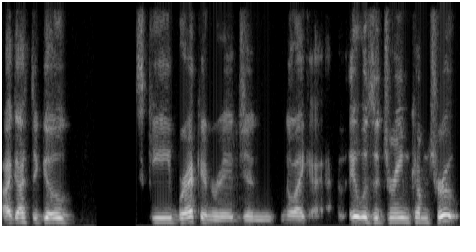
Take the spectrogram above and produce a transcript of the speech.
I got to go ski Breckenridge, and like it was a dream come true.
